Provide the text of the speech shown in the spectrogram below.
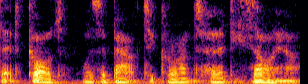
that God was about to grant her desire.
